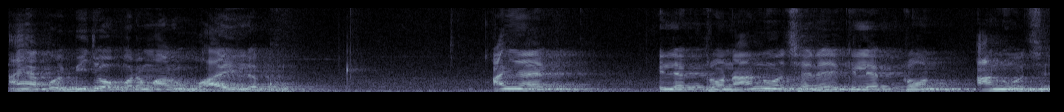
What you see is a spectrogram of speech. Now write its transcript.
અહીંયા કોઈ બીજો પરમાણુ વાય લખું. અહીંયા એક ઇલેક્ટ્રોન આનો છે ને એક ઇલેક્ટ્રોન આનો છે.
